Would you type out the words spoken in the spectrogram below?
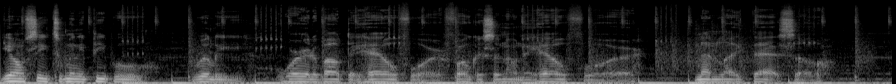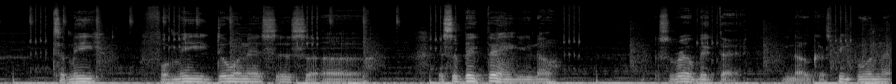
you don't see too many people really worried about their health or focusing on their health or nothing like that. So, to me, for me, doing this is uh, it's a big thing, you know. It's a real big thing you know, because people in the,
